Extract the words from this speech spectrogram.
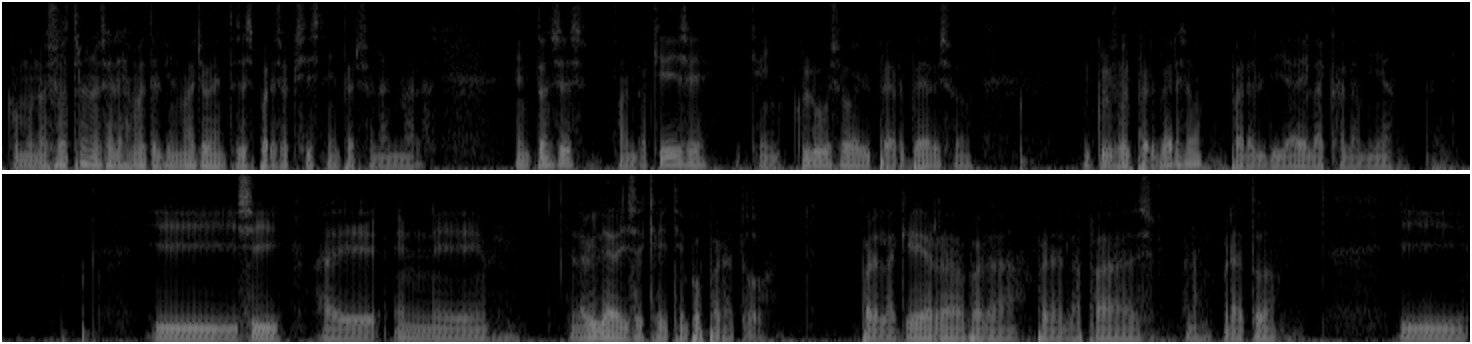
como nosotros nos alejamos del bien mayor, entonces por eso existen personas malas. Entonces, cuando aquí dice que incluso el perverso, incluso el perverso para el día de la calamidad. Y sí, eh, en, eh, en la Biblia dice que hay tiempo para todo para la guerra, para, para la paz, bueno, para todo. Y,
